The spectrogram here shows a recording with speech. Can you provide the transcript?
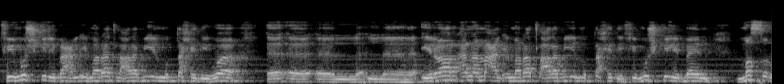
في مشكلة مع الإمارات العربية المتحدة وايران، أنا مع الإمارات العربية المتحدة، في مشكلة بين مصر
